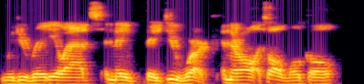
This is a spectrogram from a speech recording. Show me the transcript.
We do radio ads and they, they do work and they're all, it's all local.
